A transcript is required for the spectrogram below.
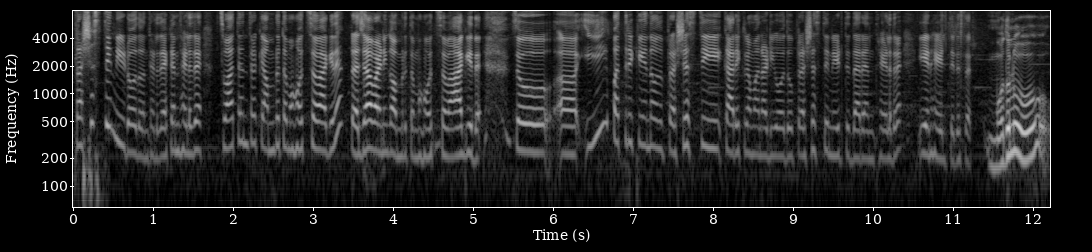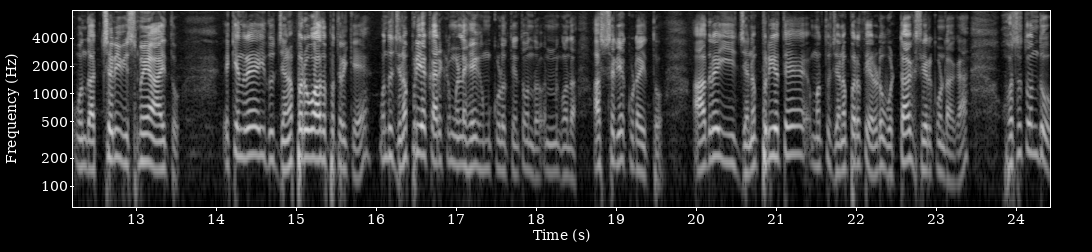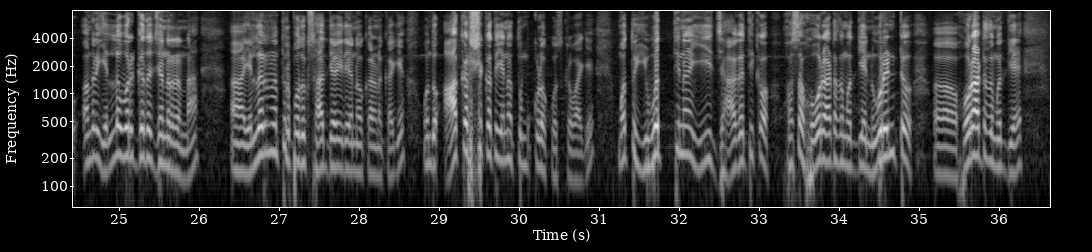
ಪ್ರಶಸ್ತಿ ನೀಡೋದು ಅಂತ ಹೇಳಿದ್ರೆ ಯಾಕಂತ ಹೇಳಿದ್ರೆ ಸ್ವಾತಂತ್ರ್ಯಕ್ಕೆ ಅಮೃತ ಮಹೋತ್ಸವ ಆಗಿದೆ ಪ್ರಜಾವಾಣಿಗೂ ಅಮೃತ ಮಹೋತ್ಸವ ಆಗಿದೆ. ಸೊ ಈ ಪತ್ರಿಕೆಯಿಂದ ಒಂದು ಪ್ರಶಸ್ತಿ ಕಾರ್ಯಕ್ರಮ ನಡೆಯೋದು ಪ್ರಶಸ್ತಿ ನೀಡ್ತಿದ್ದಾರೆ ಅಂತ ಹೇಳಿದ್ರೆ ಏನು ಹೇಳ್ತೀರಿ ಸರ್? ಮೊದಲು ಒಂದು ಅಚ್ಚರಿ ವಿಸ್ಮಯ ಆಯಿತು. ಏಕೆಂದರೆ ಇದು ಜನಪರವಾದ ಪತ್ರಿಕೆ, ಒಂದು ಜನಪ್ರಿಯ ಕಾರ್ಯಕ್ರಮಗಳನ್ನ ಹೇಗೆ ಹಮ್ಮಿಕೊಳ್ಳುತ್ತೆ ಅಂತ ಒಂದು ನನಗೊಂದು ಆಶ್ಚರ್ಯ ಕೂಡ ಇತ್ತು. ಆದರೆ ಈ ಜನಪ್ರಿಯತೆ ಮತ್ತು ಜನಪರತೆ ಎರಡೂ ಒಟ್ಟಾಗಿ ಸೇರಿಕೊಂಡಾಗ ಹೊಸತೊಂದು, ಅಂದರೆ ಎಲ್ಲ ವರ್ಗದ ಜನರನ್ನು ಎಲ್ಲರನ್ನ ತಲುಪೋದಕ್ಕೆ ಸಾಧ್ಯ ಇದೆ ಅನ್ನೋ ಕಾರಣಕ್ಕಾಗಿ ಒಂದು ಆಕರ್ಷಕತೆಯನ್ನು ತುಂಬಿಕೊಳ್ಳೋಕ್ಕೋಸ್ಕರವಾಗಿ ಮತ್ತು ಇವತ್ತಿನ ಈ ಜಾಗತಿಕ ಹೊಸ ಹೋರಾಟದ ಮಧ್ಯೆ, ನೂರೆಂಟು ಹೋರಾಟದ ಮಧ್ಯೆ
